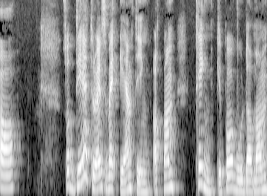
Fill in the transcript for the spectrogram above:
Ja. Så det tror jeg liksom er én ting. At man tenker på hvordan man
